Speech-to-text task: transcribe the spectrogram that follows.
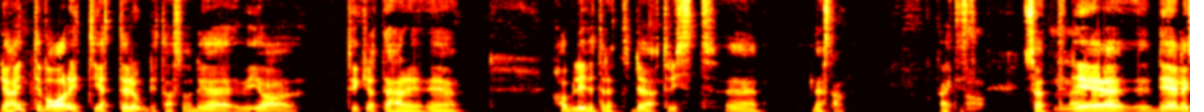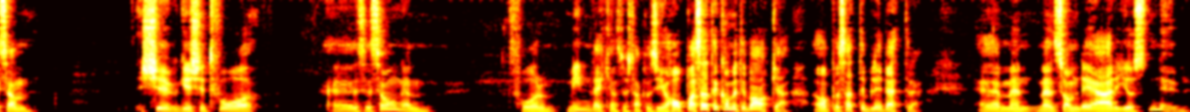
det har inte varit jätteroligt alltså. Det, jag tycker att det här är, har blivit rätt dötrist eh, nästan. Faktiskt. Ja. Så att Men- det, det är liksom 2022 eh, säsongen får min veckans Verstappen. Så jag hoppas att det kommer tillbaka. Jag hoppas att det blir bättre. Eh, men, men som det är just nu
